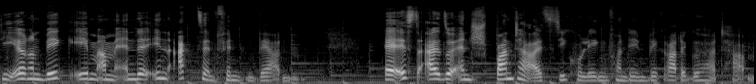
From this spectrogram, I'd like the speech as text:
die ihren Weg eben am Ende in Aktien finden werden. Er ist also entspannter als die Kollegen, von denen wir gerade gehört haben.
